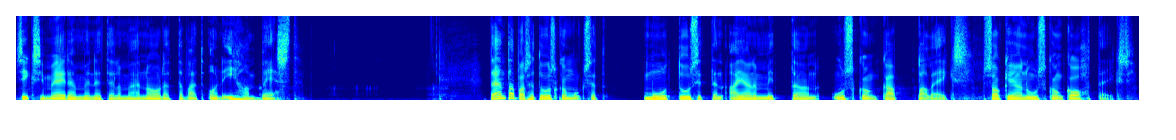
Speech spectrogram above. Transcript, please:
siksi meidän menetelmää noudattavat on ihan best. Tämän tapaiset uskomukset muuttuu sitten ajan mittaan uskon kappaleiksi, sokean uskon kohteiksi.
